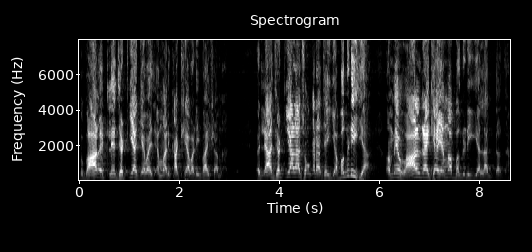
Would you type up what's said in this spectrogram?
વાળ એટલે જટિયા કહેવાય અમારી કાઠિયાવાડી ભાષામાં. એટલે આ જટિયાળા છોકરા થઈ ગયા, બગડી ગયા. અમે વાળ રાખ્યા, એમાં બગડી ગયા લાગતા હતા.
